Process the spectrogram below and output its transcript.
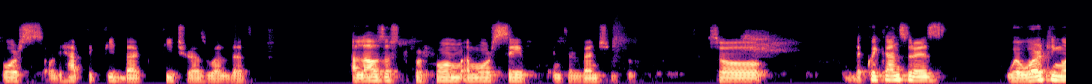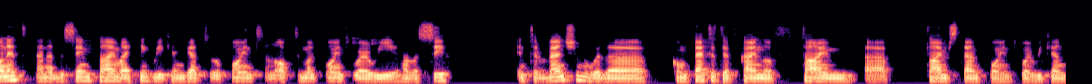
force or the haptic feedback feature as well that allows us to perform a more safe intervention. So the quick answer is we're working on it. And at the same time, I think we can get to a point, an optimal point where we have a safe intervention with a competitive kind of time, uh, time standpoint where we can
